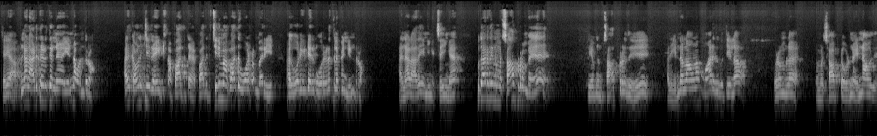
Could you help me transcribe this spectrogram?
சரியா? பின்னால் அடுத்தடுத்து என்ன என்ன வந்துடும் அது கவனிச்சு ரைட் நான் பார்த்துட்டேன். பார்த்துட்டு சினிமா பார்த்து ஓடுற மாதிரி அது ஓடிக்கிட்டே இருக்கும். ஒரு இடத்துல போய் நின்றோம் அதனால் அதையும் நீங்கள் செய்யுங்க. உதாரணத்துக்கு நம்ம சாப்பிட்றோமே. எப்படி சாப்பிட்றது அது என்னெல்லாம்லாம் மாறுது பற்றியெல்லாம் உடம்புல நம்ம சாப்பிட்ட உடனே என்ன ஆகுது?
